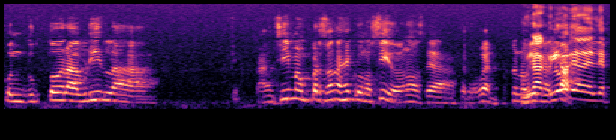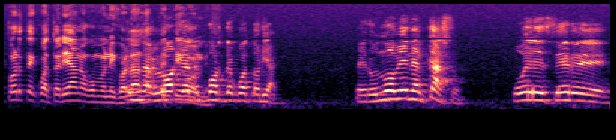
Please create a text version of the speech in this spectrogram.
conductor a abrir la... Encima un personaje conocido, ¿no? O sea, pero bueno. No una gloria del deporte ecuatoriano como Nicolás. Una gloria del deporte ecuatoriano. Pero no viene el caso. Puede ser eh,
